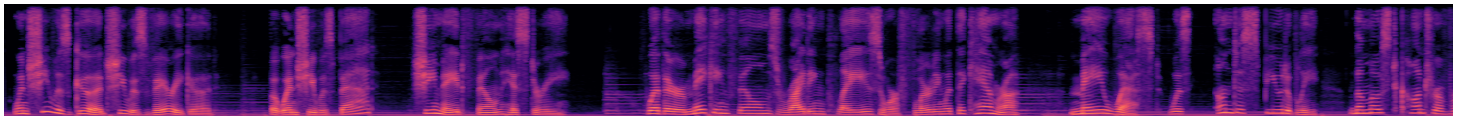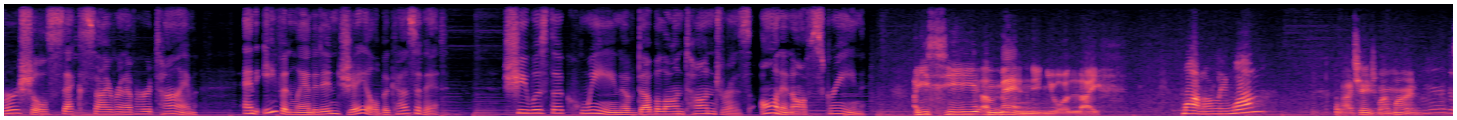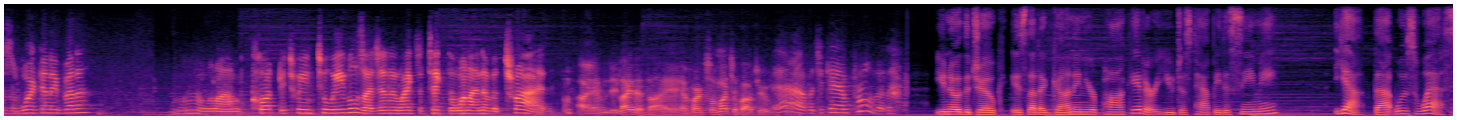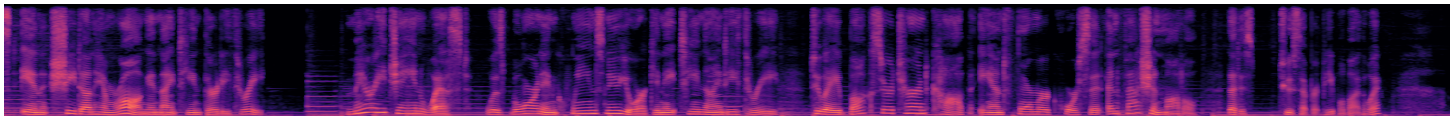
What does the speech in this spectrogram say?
When she was good, she was very good. But when she was bad, she made film history. Whether making films, writing plays, or flirting with the camera, Mae West was undisputably the most controversial sex siren of her time and even landed in jail because of it. She was the queen of double entendres on and off screen. I see a man in your life. What, only one? I changed my mind. Yeah, does it work any better? Oh, well, I'm caught between two evils. I generally like to take the one I never tried. I am delighted. I have heard so much about you. Yeah, but you can't prove it. You know the joke, is that a gun in your pocket or are you just happy to see me? Yeah, that was West in She Done Him Wrong in 1933. Mary Jane West was born in Queens, New York in 1893 to a boxer turned cop and former corset and fashion model. That is, two separate people, by the way.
